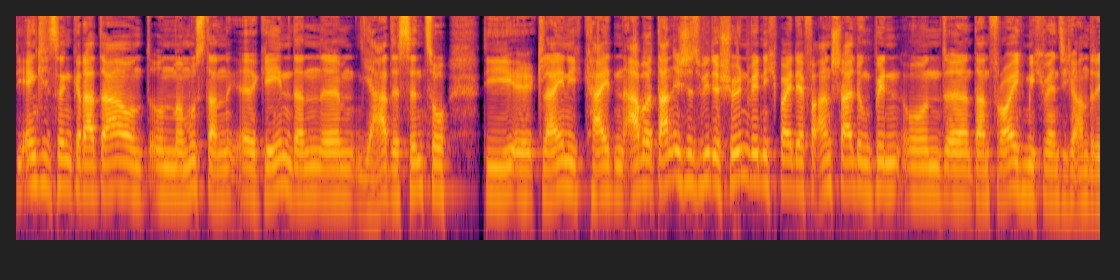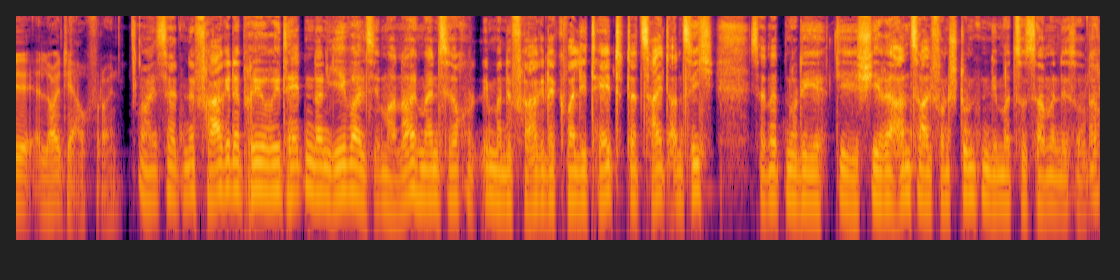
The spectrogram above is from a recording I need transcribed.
die Enkel sind gerade da und, und man muss dann äh, gehen, dann ähm, ja, das sind so die äh, Kleinigkeiten. Aber dann ist es wieder schön, wenn ich bei der Veranstaltung bin und äh, dann freue ich mich, wenn sich andere Leute auch freuen. Es ist halt eine Frage der Prioritäten dann jeweils immer. Ne? Ich meine, es ist auch immer eine Frage der Qualität der Zeit an an sich. Ist ja nicht nur die, die schiere Anzahl von Stunden, die man zusammen ist, oder?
